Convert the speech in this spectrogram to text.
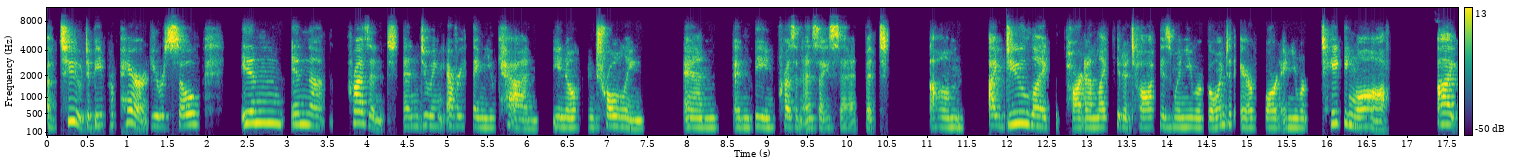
of two to be prepared you were so in in that present and doing everything you can you know controlling and and being present as i said but um i do like the part i'd like you to talk is when you were going to the airport and you were taking off I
